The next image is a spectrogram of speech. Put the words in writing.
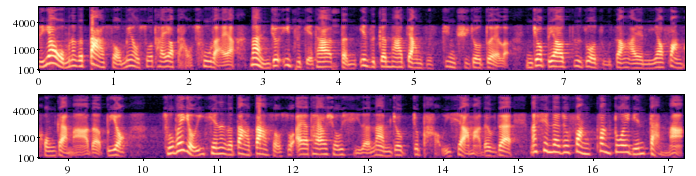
只要我们那个大手没有说他要跑出来啊，那你就一直给他等，一直跟他这样子进去就对了，你就不要自作主张，哎呀，你要放空干嘛的？不用。除非有一天那个大大手说，哎呀，他要休息了，那你就就跑一下嘛，对不对？那现在就放放多一点胆嘛，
